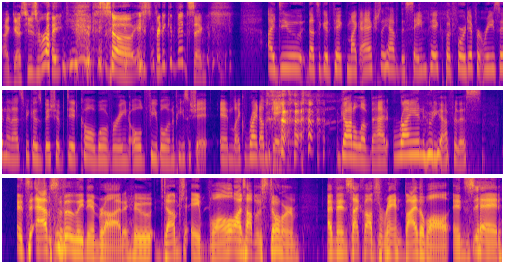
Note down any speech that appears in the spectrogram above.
"I guess he's right." so he's pretty convincing. I do. That's a good pick, Mike. I actually have the same pick, but for a different reason, and that's because Bishop did call Wolverine old, feeble, and a piece of shit, and like right out the gate. Gotta love that. Ryan, who do you have for this? It's absolutely Nimrod who dumped a wall on top of Storm, and then Cyclops ran by the wall and said,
